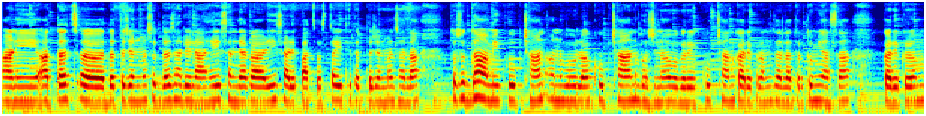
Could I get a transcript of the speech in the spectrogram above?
आणि आत्ताच दत्तजन्मसुद्धा झालेला आहे. संध्याकाळी साडेपाच वाजता इथे दत्तजन्म झाला. तो सुद्धा आम्ही खूप छान अनुभवला खूप छान भजनं वगैरे खूप छान कार्यक्रम झाला. तर तुम्ही असा कार्यक्रम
